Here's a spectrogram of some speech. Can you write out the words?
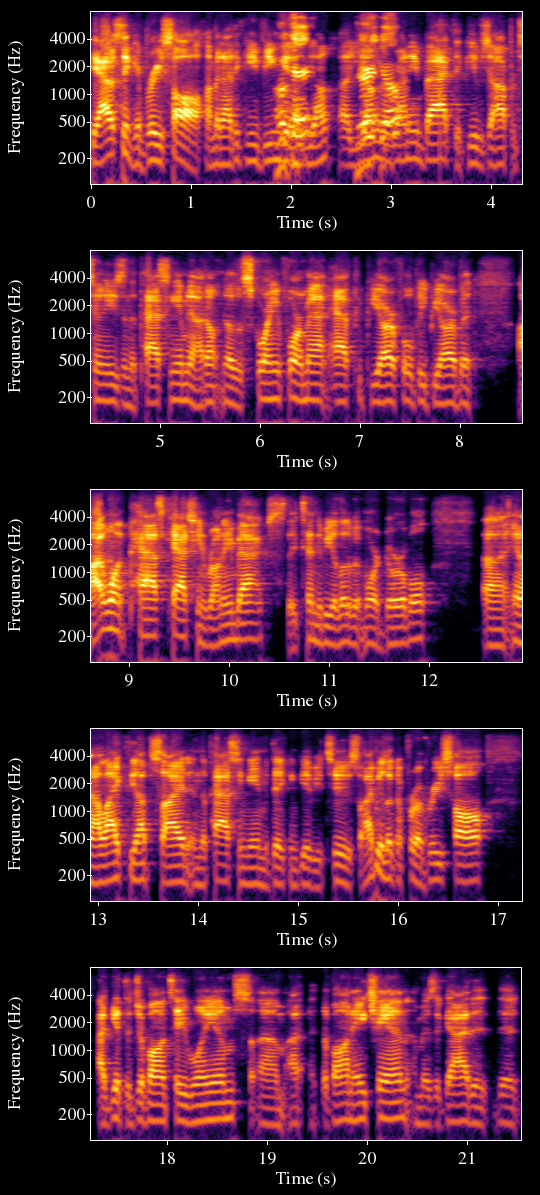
Yeah, I was thinking Breece Hall. I mean, I think if you can okay. get a, young, a younger you running back that gives you opportunities in the passing game. Now, I don't know the scoring format, half PPR, full PPR, but I want pass catching running backs. They tend to be a little bit more durable. Uh, and I like the upside in the passing game that they can give you too. So I'd be looking for a Breece Hall. I'd get the Javonte Williams, um, I, De'Von Achane. I mean, is a guy that that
